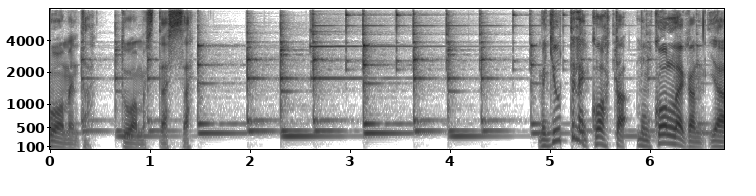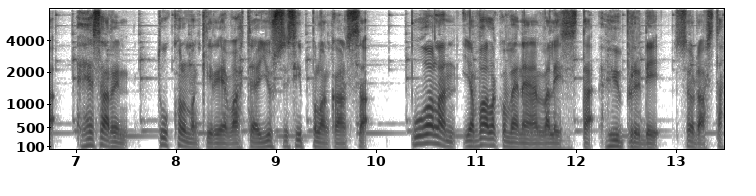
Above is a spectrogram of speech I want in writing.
Huomenta, Tuomas tässä. Mä juttelen kohta mun kollegan ja Hesarin Tukholman kirjeenvaihtaja Jussi Sippulan kanssa Puolan ja valko välisestä hybridisodasta.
